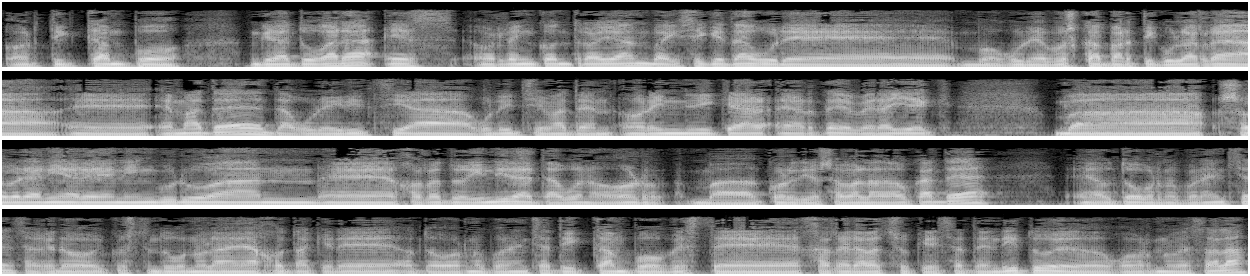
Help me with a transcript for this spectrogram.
hortik kanpo geratu gara, ez horren kontroian baizik eta gure bo, gure boska partikularra e, ematen eta gure iritzia gure iritzia ematen. Oraindik arte beraiek ba, soberaniaren inguruan e, jorratu egin dira, eta bueno, hor, ba, akordio zabala daukate, e, autogorno ponentzien, zagero ikusten dugu nola EAJak ere autogorno ponentziatik kanpo beste jarrera batzuk izaten ditu, edo gobernu bezala,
